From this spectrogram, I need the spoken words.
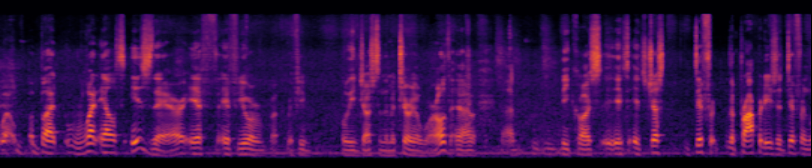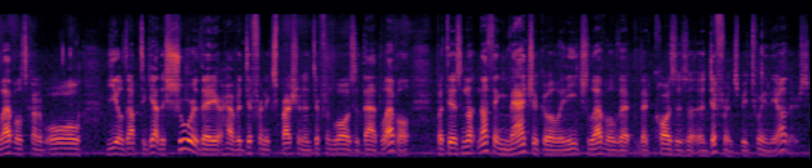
Well, but what else is there if, if, you're, if you believe just in the material world, uh, uh because it's, it's just different, the properties at different levels kind of all yield up together. Sure, they have a different expression and different laws at that level, but there's no, nothing magical in each level that, that causes a, a difference between the others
